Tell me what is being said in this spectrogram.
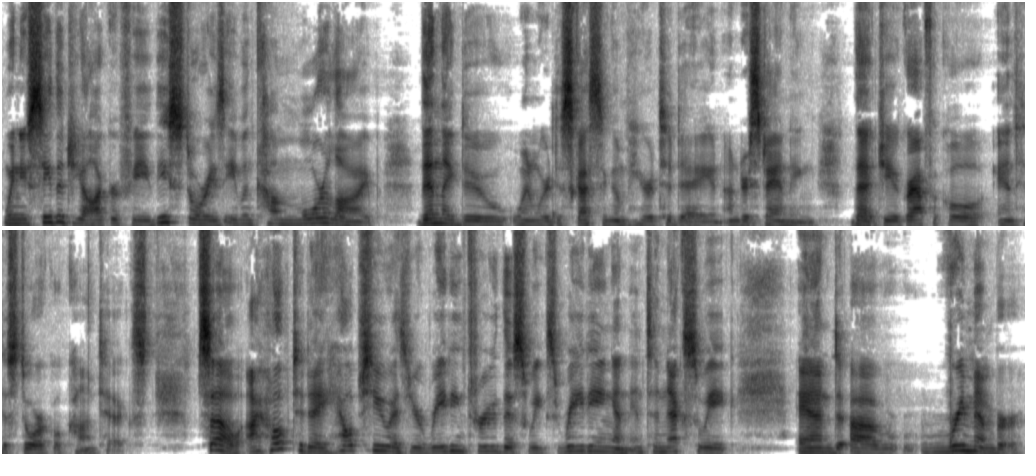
When you see the geography, these stories even come more alive than they do when we're discussing them here today and understanding that geographical and historical context. So, I hope today helps you as you're reading through this week's reading and into next week. And uh, remember,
